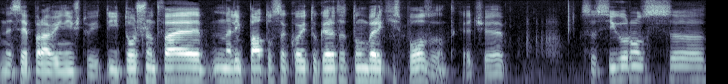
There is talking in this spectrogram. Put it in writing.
не се прави нищо. И, и точно това е нали, патоса, който Грета Тунберг използва. Така че със сигурност а,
